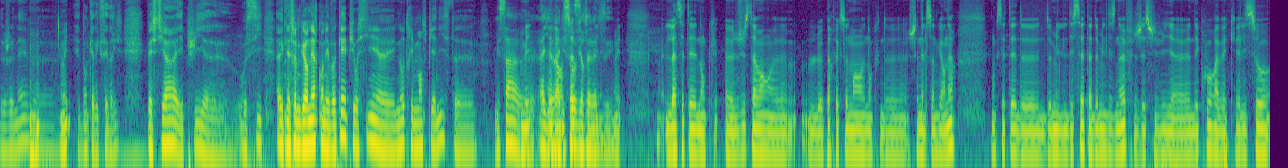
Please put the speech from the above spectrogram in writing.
de Genève. Mhm. oui. Et donc avec Cédric Pestia, et puis aussi avec Nelson Gurner qu'on évoquait, et puis aussi une autre immense pianiste, mais ça ailleurs, Aliso Virtualadze. Oui. Là, c'était donc euh, juste avant euh, le perfectionnement donc, de, chez Nelson Gurner. Donc c'était de 2017 à 2019. J'ai suivi euh, des cours avec Elisso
